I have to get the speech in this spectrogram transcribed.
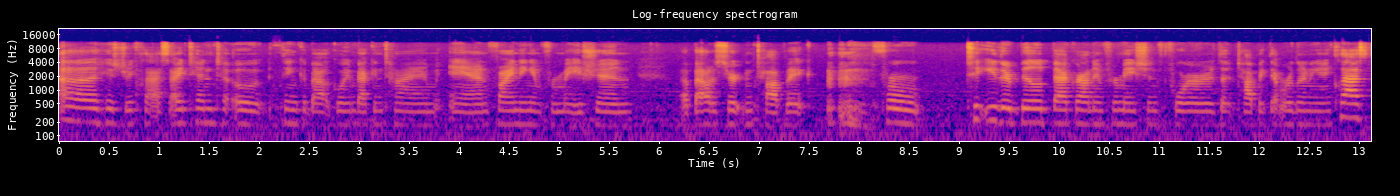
a history class, I tend to think about going back in time and finding information about a certain topic for to either build background information for the topic that we're learning in class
